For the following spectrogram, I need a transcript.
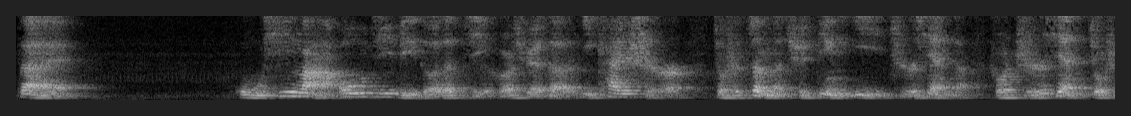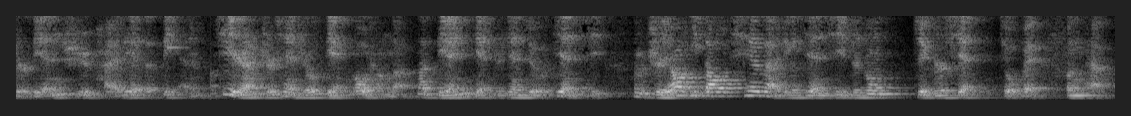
在古希腊欧几里得的几何学的一开始，就是这么去定义直线的，说直线就是连续排列的点。既然直线是由点构成的，那点与点之间就有间隙。那么只要一刀切在这个间隙之中，这根线就被分开了。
